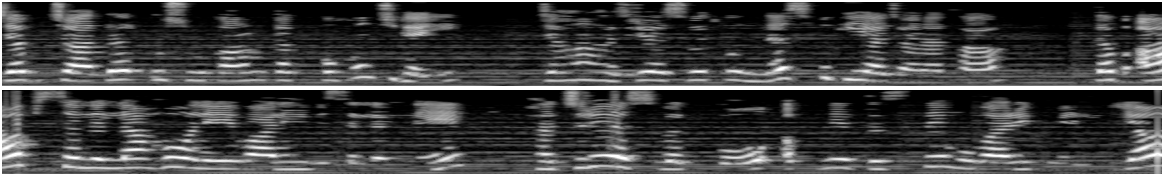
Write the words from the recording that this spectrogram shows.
जब चादर उस मुकाम तक पहुँच गई, जहाँ हज़रत असवद को नस्ब किया जाना था, तब आप सल्लल्लाहु अलैहि वसल्लम ने हजर असवद को अपने दस्ते मुबारक में लिया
